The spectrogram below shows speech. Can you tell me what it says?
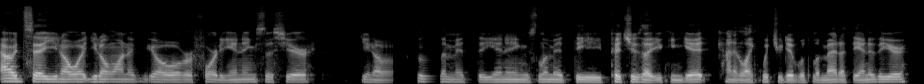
I would say, you know what, you don't want to go over 40 innings this year. You know, limit the innings, limit the pitches that you can get, kind of like what you did with Lamet at the end of the year.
